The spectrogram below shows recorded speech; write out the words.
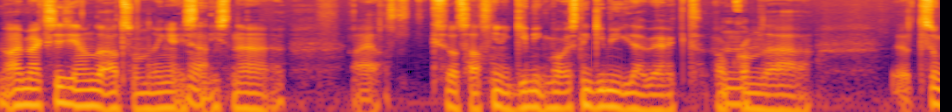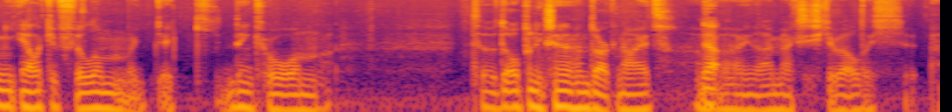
IMAX is een van de uitzonderingen. Is een, ja, ik zou het zelfs niet een gimmick, maar het is een gimmick dat werkt. Ook Mm. omdat het is ook niet elke film. Ik, ik denk gewoon de, de openingscène van Dark Knight Ja. eh, in IMAX is geweldig. Eh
